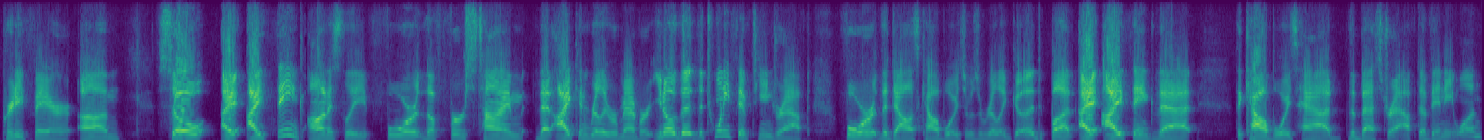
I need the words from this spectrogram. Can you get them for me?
pretty fair. Um, so I I think honestly for the first time that I can really remember, you know the the 2015 draft for the Dallas Cowboys was really good, but I I think that the Cowboys had the best draft of anyone,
